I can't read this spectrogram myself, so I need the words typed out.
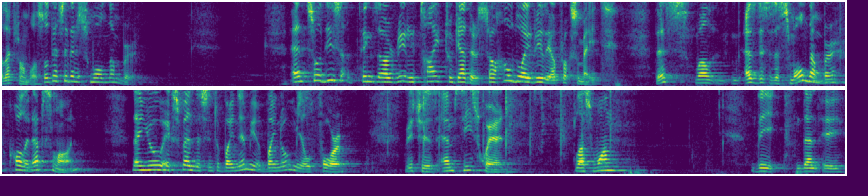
electron volts. So that's a very small number. And so these things are really tied together. So how do I really approximate this? Well, as this is a small number, call it epsilon. Then you expand this into binomial, binomial form, which is mc squared plus 1, the, then a,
